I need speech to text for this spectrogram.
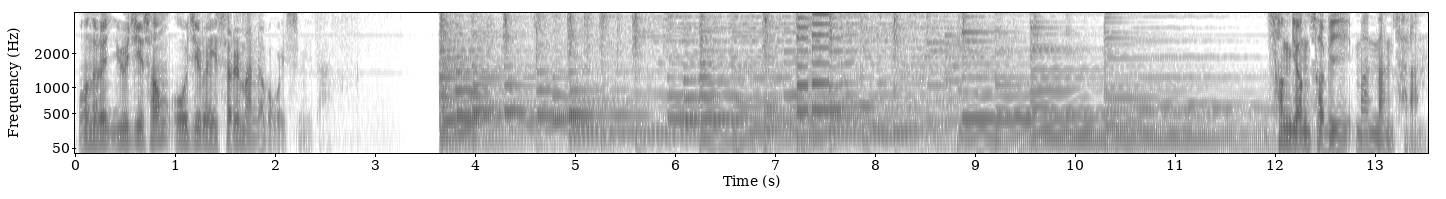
오늘은 유지성 오지레이서를 만나보고 있습니다. 성경섭이 만난 사람.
